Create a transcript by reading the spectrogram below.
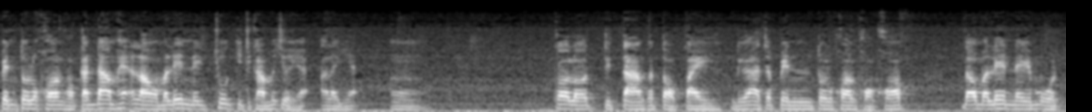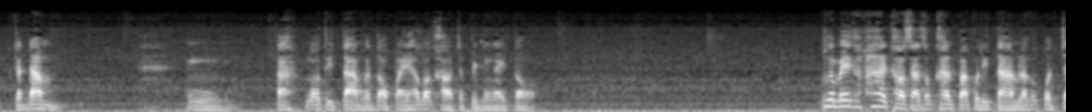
เป็นตัวละครของกันดั้มให้เรามาเล่นในช่วงกิจกรรมไม่เฉยๆอะอะไรเงี้ยอืมก็รอติดตามกันต่อไป หรืออาจจะเป็นตัวละครของคอปเรามาเล่นในโหมดกันดั้มอืมอะรอติดตามกันต่อไปครับว่าข่าวจะเป็นยังไงต่อ พื่อไม่ให้พลาดข่าวสารสำคัญฝากกดติดตามแล้วก็กดใจ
